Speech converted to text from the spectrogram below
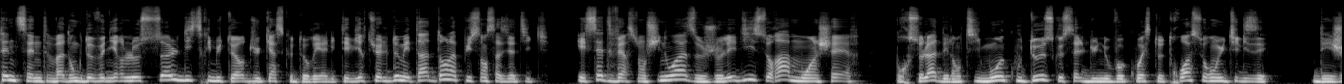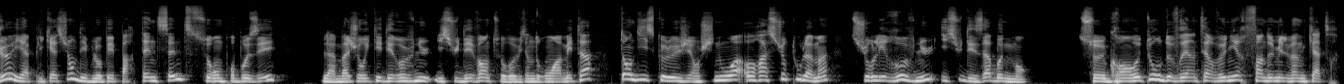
Tencent va donc devenir le seul distributeur du casque de réalité virtuelle de Meta dans la puissance asiatique. Et cette version chinoise, je l'ai dit, sera moins chère. Pour cela, des lentilles moins coûteuses que celles du nouveau Quest 3 seront utilisées. Des jeux et applications développés par Tencent seront proposés. La majorité des revenus issus des ventes reviendront à Meta, tandis que le géant chinois aura surtout la main sur les revenus issus des abonnements. Ce grand retour devrait intervenir fin 2024.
